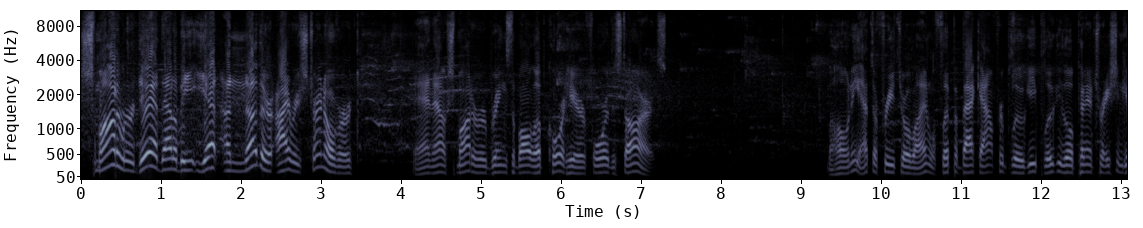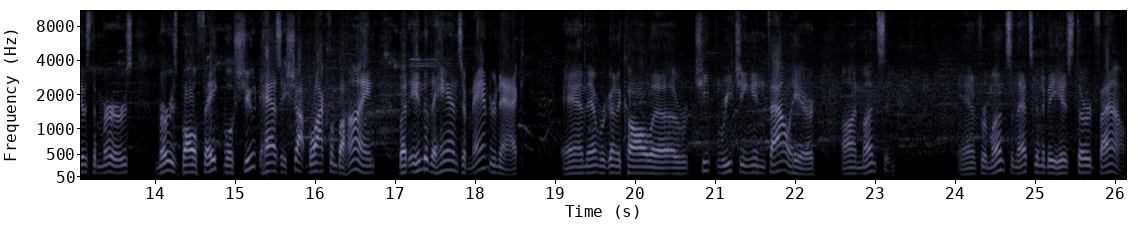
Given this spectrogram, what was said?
Schmaderer did. That'll be yet another Irish turnover. And now Schmaderer brings the ball up court here for the Stars. Mahoney at the free throw line will flip it back out for Plugi. Plugi, little penetration, gives to Mers. Mers ball fake, will shoot, has a shot blocked from behind, but into the hands of Mandernack. And then we're going to call a cheap reaching in foul here on Munson. And for Munson, that's going to be his third foul.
